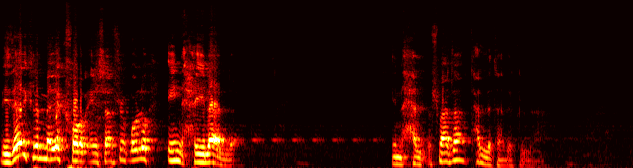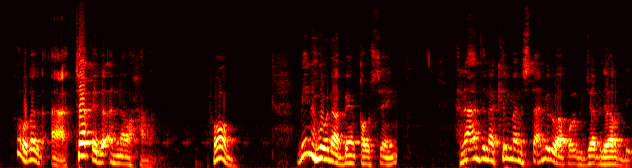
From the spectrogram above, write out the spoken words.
لذلك لما يكفر الإنسان شو نقول له انحلال. انحل. وش معناتها؟ تحلت هذيك أعتقد أنه حرام. فهم من هنا بين قوسين؟ إحنا عندنا كلمة نستعملها أقول جاب لي ربي.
